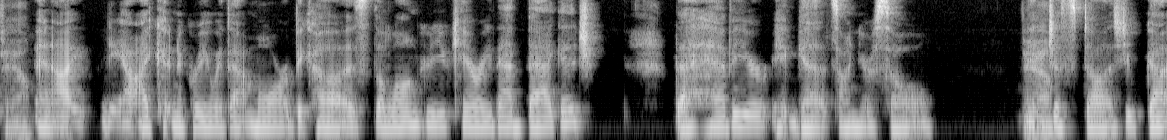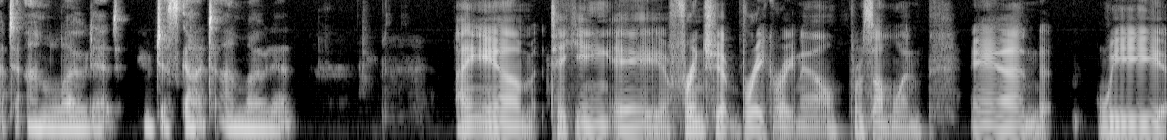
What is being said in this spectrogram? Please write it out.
damn. And I, yeah, I couldn't agree with that more because the longer you carry that baggage, the heavier it gets on your soul. Yeah. It just does. You've got to unload it. You've just got to unload it. I am taking a friendship break right now from someone, and we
